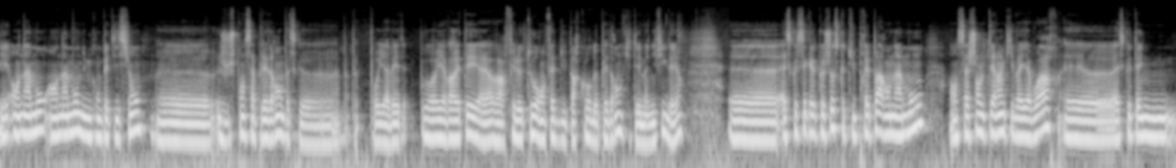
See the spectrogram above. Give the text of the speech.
Et en amont, en amont d'une compétition, euh, je pense à Plédran parce que pour y, pour y avoir été et avoir fait le tour en fait du parcours de Plédran, qui était magnifique d'ailleurs. est-ce que c'est quelque chose que tu prépares en amont, en sachant le terrain qu'il va y avoir Est-ce que tu as une,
